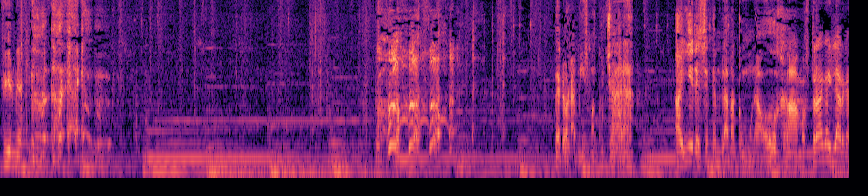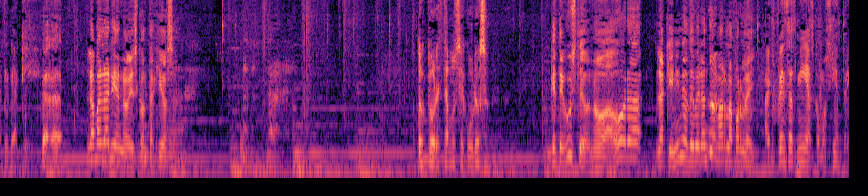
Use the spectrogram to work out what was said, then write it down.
Firme aquí. Pero la misma cuchara. Ayer se temblaba como una hoja. Vamos, traga y lárgate de aquí. Eh, eh, La malaria no es contagiosa. Doctor, ¿estamos seguros? Que te guste o no ahora, la quinina deberán tomarla por ley. A expensas mías, como siempre.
